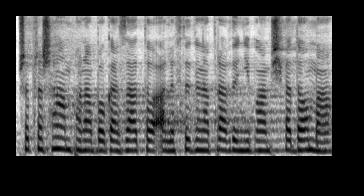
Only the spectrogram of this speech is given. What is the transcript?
przepraszałam Pana Boga za to, ale wtedy naprawdę nie byłam świadoma,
